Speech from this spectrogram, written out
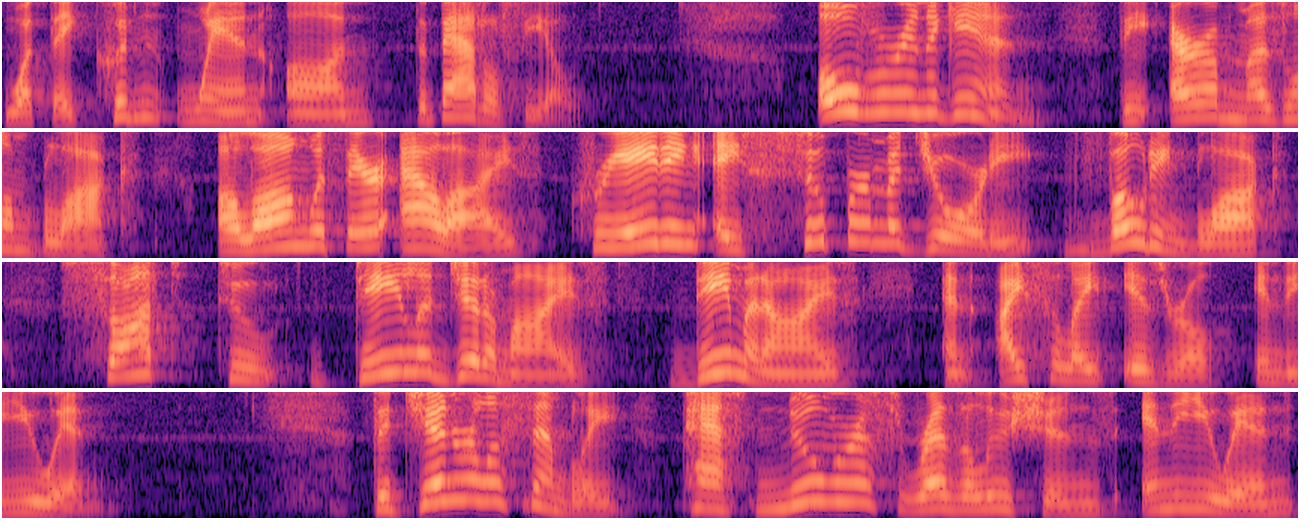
what they couldn't win on the battlefield. Over and again, the Arab Muslim bloc, along with their allies, creating a supermajority voting bloc, sought to delegitimize, demonize, and isolate Israel in the UN. The General Assembly passed numerous resolutions in the UN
